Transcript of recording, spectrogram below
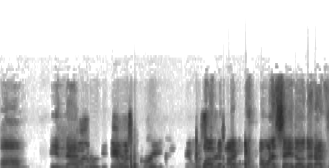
Um, in that. Well, it, was, it, was, great. It was well, great. I, I want to say though that I've,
